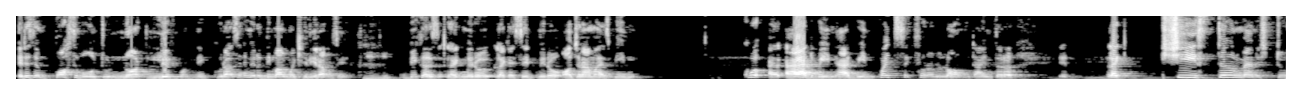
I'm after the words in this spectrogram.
it is impossible to not live भन्ने कुरा चाहिँ नि मेरो दिमागमा खेलिरहेको छ बिकज लाइक मेरो लाइक आई सेड मेरो हजुरआमा हेज बिन had been had been quite sick for a long time तर like she still managed to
